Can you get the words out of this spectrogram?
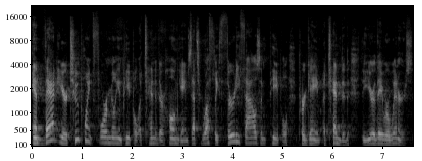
And that year, 2.4 million people attended their home games. That's roughly 30,000 people per game attended the year they were winners.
